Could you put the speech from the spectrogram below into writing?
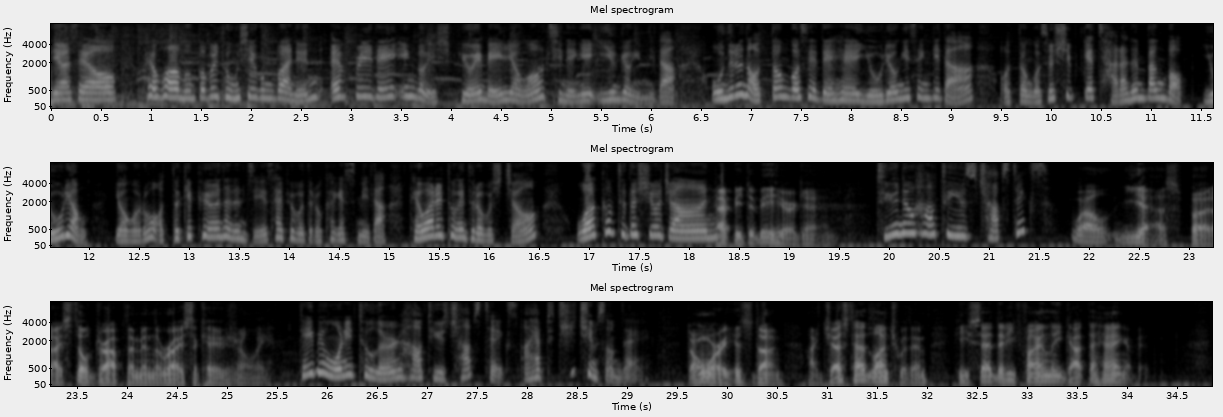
안녕하세요. 회화와 문법을 동시에 공부하는 Everyday English, 뷰의 매일 영어 진행의 이은경입니다. 오늘은 어떤 것에 대해 요령이 생기다, 어떤 것을 쉽게 잘하는 방법, 요령, 영어로 어떻게 표현하는지 살펴보도록 하겠습니다. 대화를 통해 들어보시죠. Welcome to the show, John. Happy to be here again. Do you know how to use chopsticks? Well, yes, but I still drop them in the rice occasionally. David wanted to learn how to use chopsticks. I have to teach him someday. Don't worry, it's done. I just had lunch with him. He said that he finally got the hang of it.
